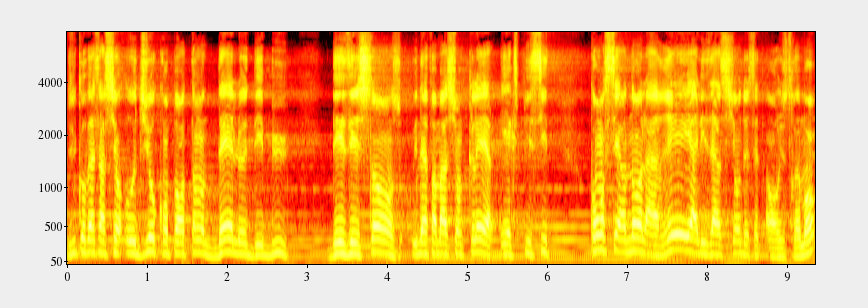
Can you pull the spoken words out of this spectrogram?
D'une conversation audio comportant dès le début des échanges une information claire et explicite concernant la réalisation de cet enregistrement,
